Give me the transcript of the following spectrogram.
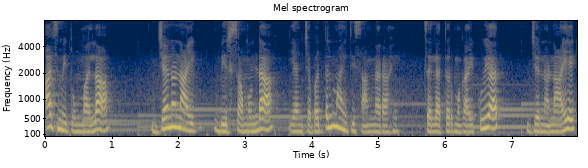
आज मी तुम्हाला जननायक बिरसा मुंडा यांच्याबद्दल माहिती सांगणार आहे. चला तर मग ऐकूयात जननायक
